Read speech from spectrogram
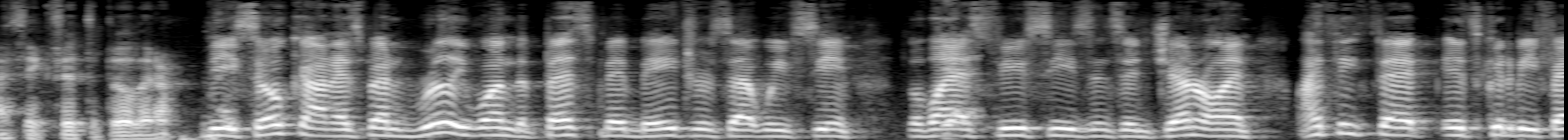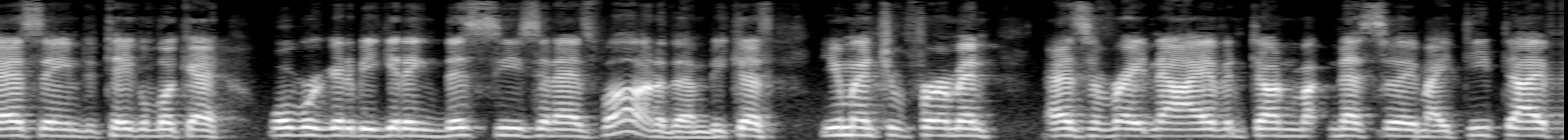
I think fit the bill there. The SoCon has been really one of the best mid majors that we've seen the last yeah. few seasons in general. And I think that it's going to be fascinating to take a look at what we're going to be getting this season as well out of them because you mentioned Furman. As of right now, I haven't done necessarily my deep dive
